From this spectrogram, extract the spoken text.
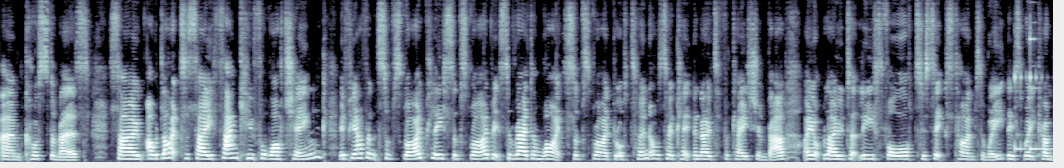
um, customers. So I would like to say thank you for watching. If you haven't subscribed please subscribe. It's the red and white subscribe button. Also click the notification bell. I upload at least four to six times a week. This week I'm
